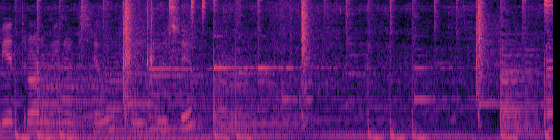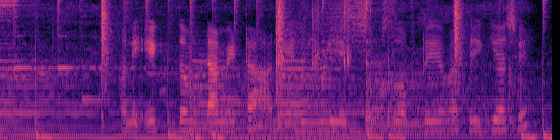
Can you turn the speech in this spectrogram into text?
બે ત્રણ મિનિટ જેવું થઈ ગયું છે. અને એકદમ ટામેટા અને ડુંગળી એકદમ સોફ્ટ એવા થઈ ગયા છે.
